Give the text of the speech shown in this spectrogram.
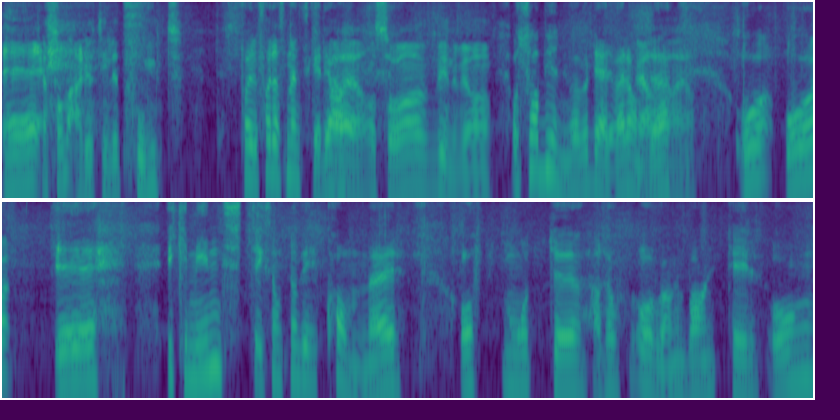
eh, Ja, sånn er det jo til et punkt. for, for oss mennesker, ja. Ja, ja. Og så begynner vi å Og så begynner vi å vurdere hverandre. ja, ja. Og, og eh, ikke minst ikke sant, når vi kommer opp mot eh, altså overgangen barn til ung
